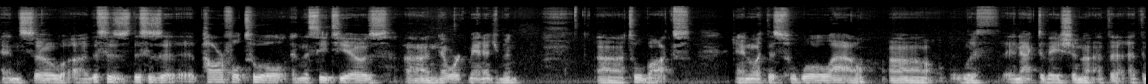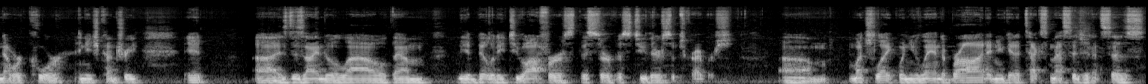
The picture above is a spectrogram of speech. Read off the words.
And so uh, this is this is a powerful tool in the CTO's uh, network management uh, toolbox. And what this will allow, with an activation at the at the network core in each country, it is designed to allow them the ability to offer this service to their subscribers. Um, much like when you land abroad and you get a text message and it says,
